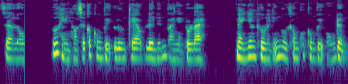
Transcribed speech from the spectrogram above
Zalo, hứa hẹn họ sẽ có công việc lương cao lên đến vài ngàn đô la. Nạn nhân thường là những người không có công việc ổn định.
